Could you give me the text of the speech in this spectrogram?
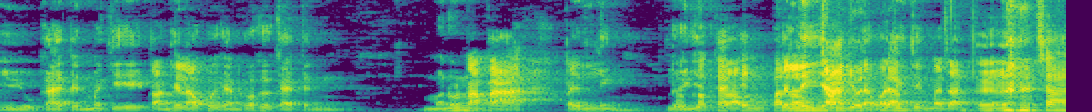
อยู่ๆกลายเป็นเมื่อกี้ตอนที่เราคุยกันก็คือกลายเป็นมนุษย์หมาป่าเป็นลิงหรือแล้วก็กลายเป็นประลองเป็นลิงยักษ์จอมยุทธแต่ว่าแบบจริงๆมาจากเออใช่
